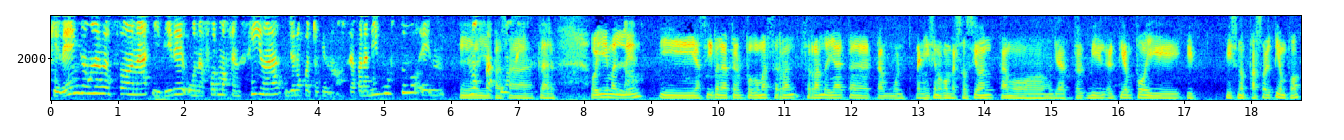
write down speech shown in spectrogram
que venga una persona y tire una forma ofensiva, yo no encuentro que no. O sea, para mi gusto, eh, no sabe cómo se Claro. Oye, Marlene. Y así para estar un poco más cerrando, cerrando ya esta, buenísima conversación, estamos ya el tiempo y, y, se nos pasó el tiempo.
